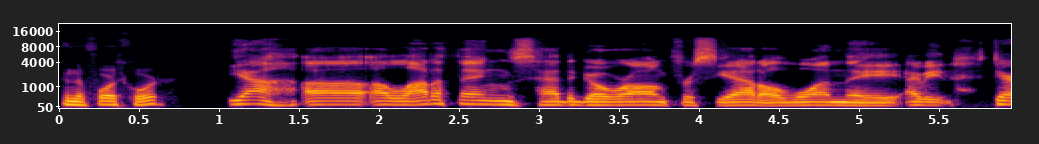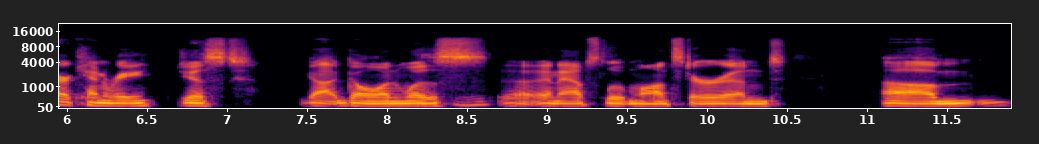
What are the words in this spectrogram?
in the fourth quarter? Yeah, uh, a lot of things had to go wrong for Seattle. One, they, I mean, Derrick Henry just got going, was mm-hmm. uh, an absolute monster, and um,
